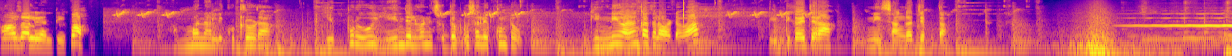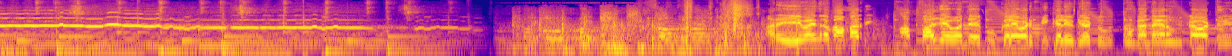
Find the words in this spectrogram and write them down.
మాజాలు గంటి పో. అమ్మ నల్లి కుట్లోడా ఎప్పుడు ఏం తెలియని శుద్ధ పూసలు ఎక్కుంటావు? గిన్ని కాలం కథలు పడ్డావా ఇంటికైతే రా నీ సంగతి చెప్తా. అరే ఏమైందిరా బామ్మారిది అప్పాలు చేయబోతే కుక్కలు వాడి పిక్కలు ఎక్కినట్టు గంతగానం ఇక్కడ పడుతుంది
